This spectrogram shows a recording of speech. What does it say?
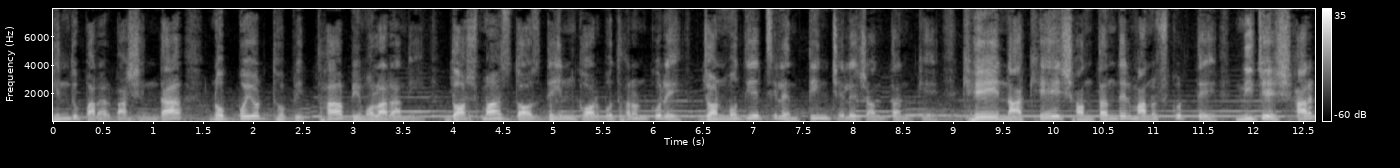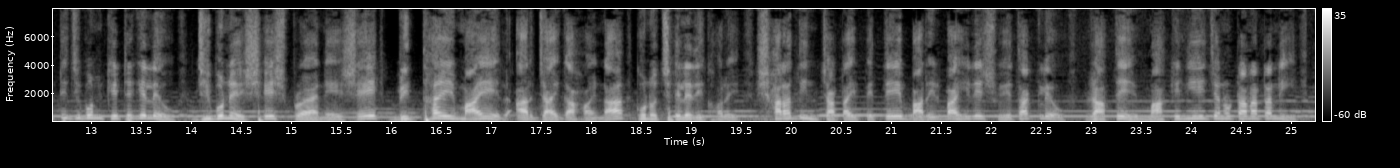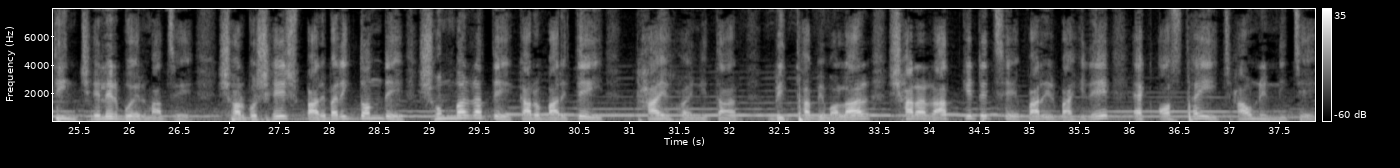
হিন্দু পাড়ার বাসিন্দা নব্বইর্ধ বৃদ্ধা বিমলা রানী। দশ মাস দশ দিন গর্ভধারণ করে জন্ম দিয়েছিলেন তিন ছেলে সন্তানকে। খেয়ে না খেয়ে সন্তানদের মানুষ করতে নিজের সারাটি জীবন কেটে গেলেও জীবনের শেষ প্রয়াণে এসে বৃদ্ধা এই মায়ের আর জায়গা হয় না কোনো ছেলেরই ঘরে। সারাদিন চাটাই পেতে বাড়ির বাহিরে শুয়ে থাকলেও রাতে মাকে নিয়েই যেন টানাটানি তিন ছেলের বইয়ের মাঝে। সর্বশেষ পারিবারিক দ্বন্দ্বে সোমবার রাতে কারও বাড়িতেই ঠাঁই হয়নি তার। বৃদ্ধা বিমলার সারা রাত কেটেছে বাড়ির বাহিরে এক অস্থায়ী ছাউনির নিচে।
